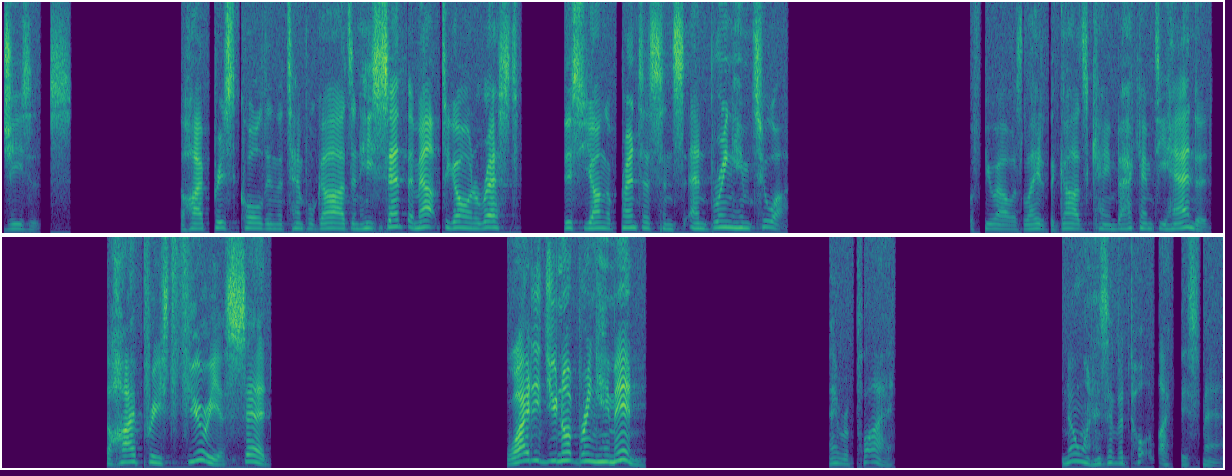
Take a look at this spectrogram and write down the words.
Jesus. The high priest called in the temple guards and he sent them out to go and arrest this young apprentice and, and bring him to us. A few hours later, the guards came back empty handed. The high priest, furious, said, Why did you not bring him in? They replied, No one has ever taught like this man.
